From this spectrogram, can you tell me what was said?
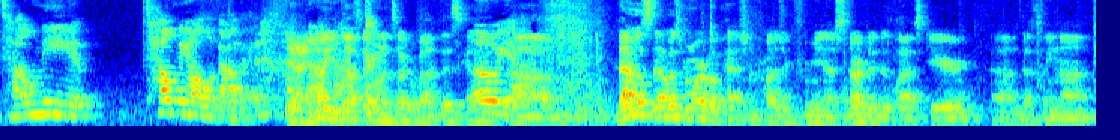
Tell me, tell me all about it. Yeah, I know you definitely want to talk about this guy. Oh, yeah. Um, that was that was more of a passion project for me. I started it last year. Um, definitely not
